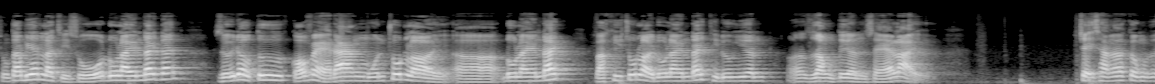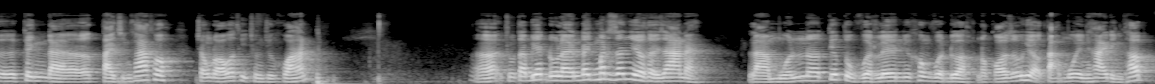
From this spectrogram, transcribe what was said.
chúng ta biết là chỉ số đô la index đấy, giới đầu tư có vẻ đang muốn chốt lời uh, đô la index. Và khi chốt lời đô la index thì đương nhiên uh, dòng tiền sẽ lại chạy sang các công ờ, kênh đà, tài chính khác thôi, trong đó có thị trường chứng khoán. Đó, chúng ta biết đô la index mất rất nhiều thời gian này là muốn ờ, tiếp tục vượt lên nhưng không vượt được. Nó có dấu hiệu tạo mô hình hai đỉnh thấp.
